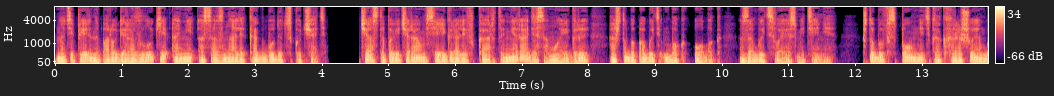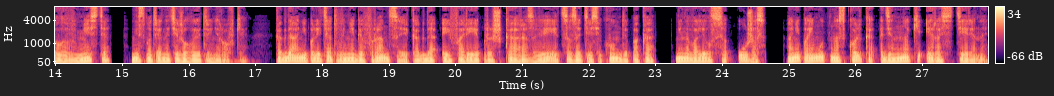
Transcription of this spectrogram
Но теперь на пороге разлуки они осознали, как будут скучать. Часто по вечерам все играли в карты, не ради самой игры, а чтобы побыть бок о бок, забыть свое смятение. Чтобы вспомнить, как хорошо им было вместе, несмотря на тяжелые тренировки. Когда они полетят в небе Франции, когда эйфория прыжка развеется за те секунды, пока не навалился ужас, они поймут, насколько одиноки и растеряны,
